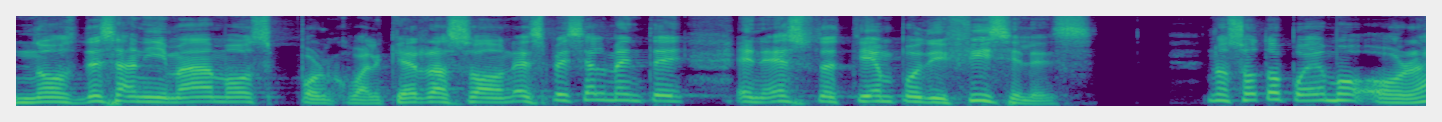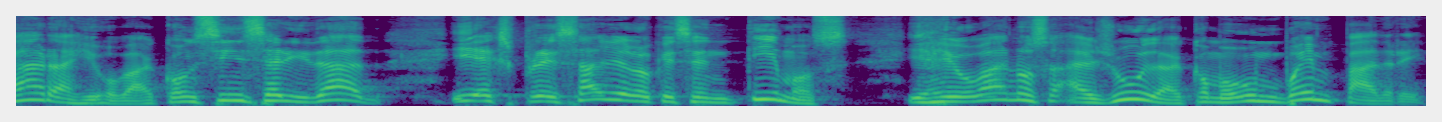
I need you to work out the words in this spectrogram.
nos desanimamos por cualquier razón, especialmente en estos tiempos difíciles, nosotros podemos orar a Jehová con sinceridad y expresarle lo que sentimos y Jehová nos ayuda como un buen padre.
